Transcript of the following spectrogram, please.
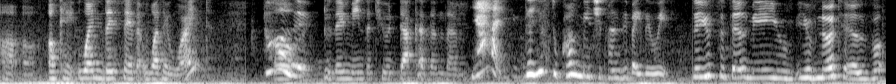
Uh oh. Okay, when they say that, were they white? No. They, do they mean that you're darker than them? Yeah, they used to call me chimpanzee. By the way they used to tell me you've you've not evo-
